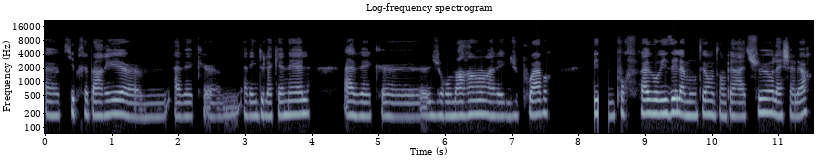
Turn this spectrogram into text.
euh, qui est préparée avec avec de la cannelle, avec du romarin, avec du poivre pour favoriser la montée en température, la chaleur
